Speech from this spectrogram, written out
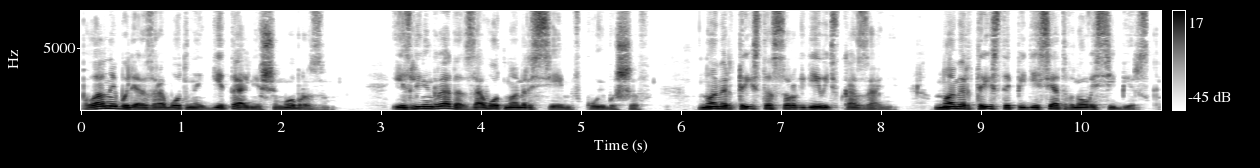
Планы были разработаны детальнейшим образом. Из Ленинграда завод номер 7 в Куйбышев, номер 349 в Казани, номер 350 в Новосибирск,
